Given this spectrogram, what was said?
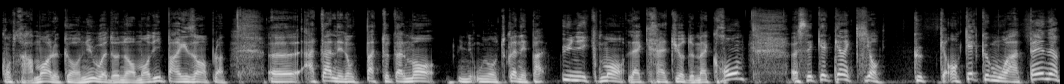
contrairement à Le Cornu ou à De Normandie par exemple. Euh, n'est donc pas totalement ou en tout cas n'est pas uniquement la créature de Macron, euh, c'est quelqu'un qui en en quelques mois à peine,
